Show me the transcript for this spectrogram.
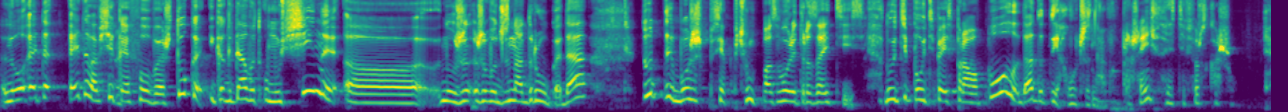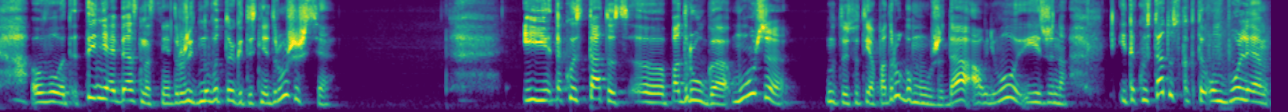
Но это, это вообще кайфовая штука. И когда вот у мужчины, э, ну, вот жена друга, да, тут ты можешь себе почему-то позволить разойтись. Ну, типа, у тебя есть право пола, да, тут я лучше знаю про женщин, я тебе все расскажу. Вот. Ты не обязана с ней дружить, но в итоге ты с ней дружишься. И такой статус э, подруга мужа, ну, то есть вот я подруга мужа, да, а у него есть жена. И такой статус как-то, он более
